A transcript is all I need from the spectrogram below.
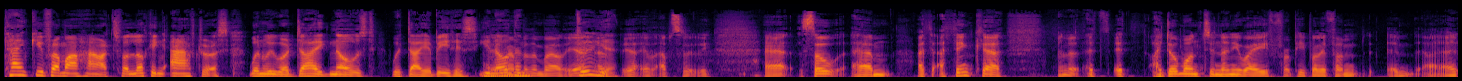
Thank you from our hearts for looking after us when we were diagnosed with diabetes. You yeah, know remember them, them well. Yeah, do you? Uh, yeah, absolutely. Uh, so um, I, th- I, think. Uh, and it, it, I don't want in any way for people, if I'm um, uh,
